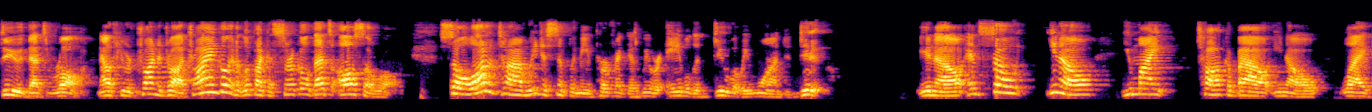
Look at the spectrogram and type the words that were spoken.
dude, that's wrong. Now, if you were trying to draw a triangle and it looked like a circle, that's also wrong. So a lot of the time we just simply mean perfect as we were able to do what we wanted to do. You know, and so, you know, you might talk about, you know, like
